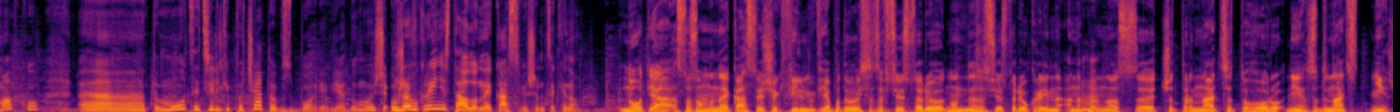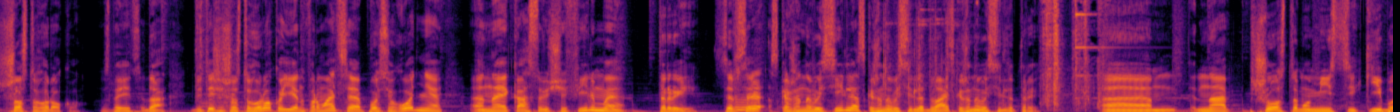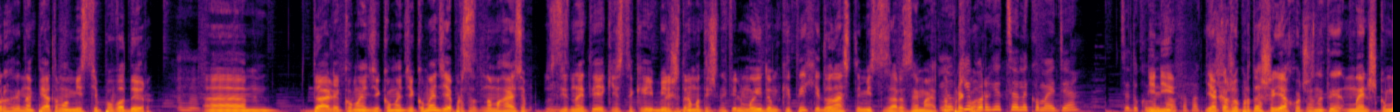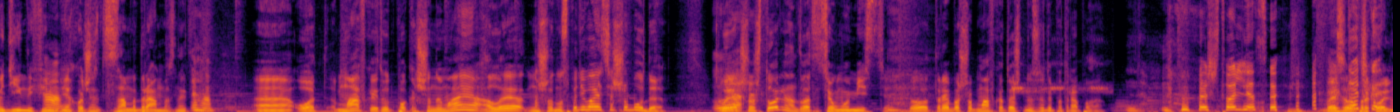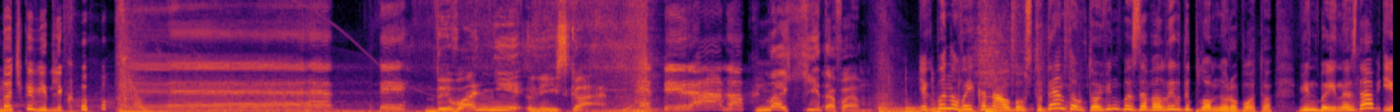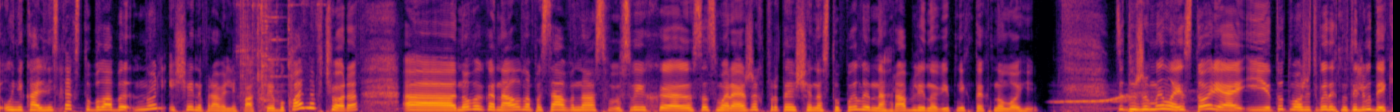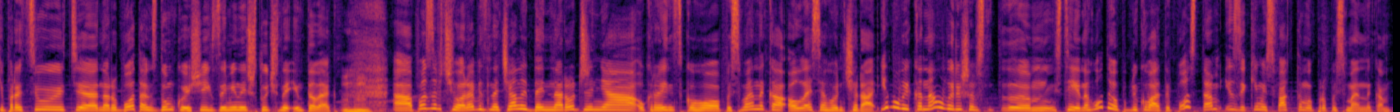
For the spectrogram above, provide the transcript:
мавку. Е, тому це тільки початок зборів. Я думаю, що вже в Україні стало найкасовішим це кіно. Ну от я стосовно найкасовіших фільмів, я подивився за всю історію, ну не за всю історію України, а напевно з 14-го року, ні, з 11, ні, з 6-го року. Здається, да. 2006 року є інформація по сьогодні. е, Найкасовіші фільми три. Це все скажене весілля, скажене весілля 2 і скажене весілля 3. Ем, на шостому місці кіборги, на п'ятому місці повадир. Ем, далі комедії, комедії, комедії. Я просто намагаюся знайти якийсь такий більш драматичний фільм. Мої думки тихі, 12 місце зараз займають, Ну, наприклад. кіборги це не комедія, це документалка, ні. фактично. Я кажу про те, що я хочу знайти менш комедійний фільм. А. Я хочу саме драми знайти. Ага. Е, от, мавки тут поки що немає, але ну що, ну сподіваюся, що буде. Бо якщо штольня на 27-му місці, то треба, щоб мавка точно сюди потрапила. Штольня це Весело прикольно. точка відліку. Диванні війська. Хеппі ранок. На Ем. Хіт FM. Якби новий канал був студентом, то він би завалив дипломну роботу. Він би і не здав, і унікальність тексту була би нуль і ще й неправильні факти. Буквально вчора е, новий канал написав на в своїх е, соцмережах про те, що наступили на граблі новітніх технологій. Це дуже мила історія, і тут можуть видихнути люди, які працюють е, на роботах з думкою, що їх замінить штучний інтелект. А позавчора відзначали день народження українського письменника Олеся Гончара. І новий канал вирішив з цієї нагоди опублікувати пост там із якимись фактами про письменника.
